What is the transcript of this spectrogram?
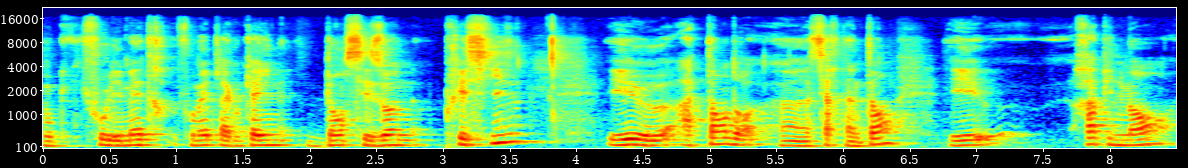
Donc il faut, les mettre, faut mettre la cocaïne dans ces zones précises et euh, attendre un certain temps et rapidement,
